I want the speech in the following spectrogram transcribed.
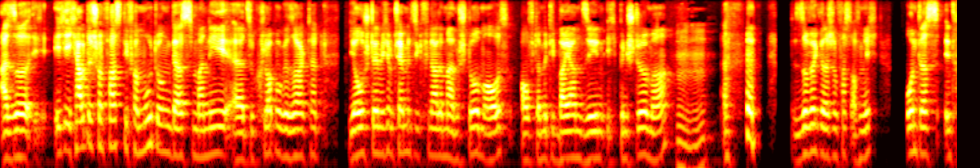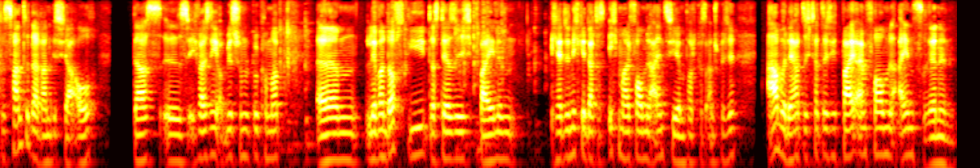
Also ich, ich hatte schon fast die Vermutung, dass Mané äh, zu Kloppo gesagt hat, yo, stell mich im Champions League-Finale mal im Sturm aus, auf, damit die Bayern sehen, ich bin Stürmer. Mhm. so wirkt das schon fast auf mich. Und das Interessante daran ist ja auch, dass es, ich weiß nicht, ob ihr es schon mitbekommen habt, ähm, Lewandowski, dass der sich bei einem, ich hätte nicht gedacht, dass ich mal Formel 1 hier im Podcast anspreche, aber der hat sich tatsächlich bei einem Formel 1 Rennen.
